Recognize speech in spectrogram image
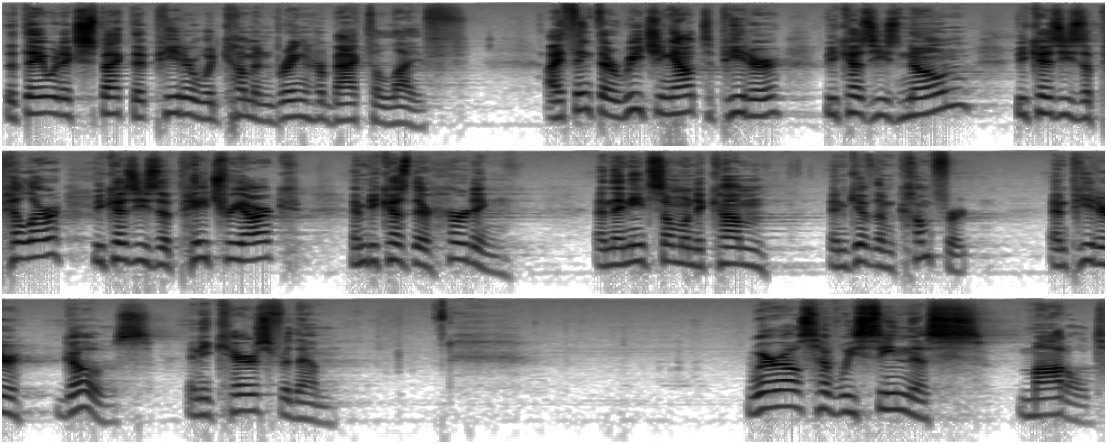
that they would expect that Peter would come and bring her back to life. I think they're reaching out to Peter because he's known, because he's a pillar, because he's a patriarch, and because they're hurting. And they need someone to come and give them comfort. And Peter goes and he cares for them. Where else have we seen this modeled?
